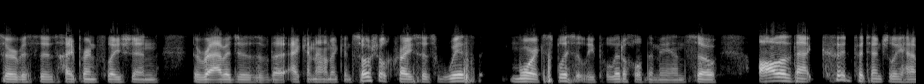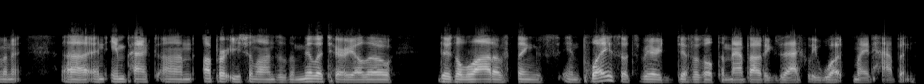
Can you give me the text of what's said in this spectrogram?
services, hyperinflation, the ravages of the economic and social crisis with more explicitly political demands. So all of that could potentially have an uh, an impact on upper echelons of the military, although there's a lot of things in play, so it's very difficult to map out exactly what might happen.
